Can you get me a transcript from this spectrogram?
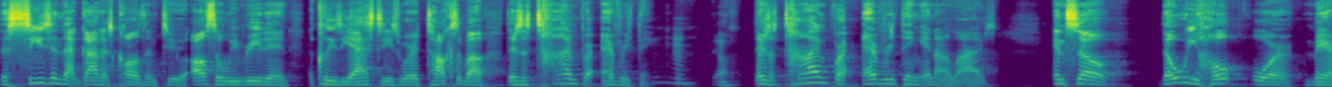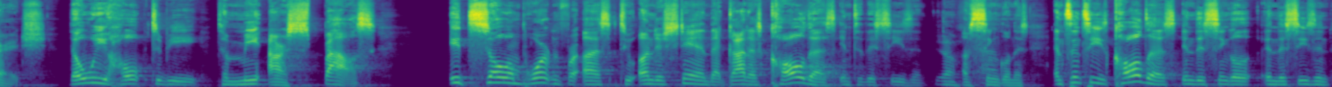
the season that God has called them to. Also we read in Ecclesiastes where it talks about there's a time for everything. Mm-hmm. Yeah, There's a time for everything in our lives. And so, though we hope for marriage, though we hope to be to meet our spouse, it's so important for us to understand that God has called us into this season Yeah. of singleness. And since he's called us in this single in this season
